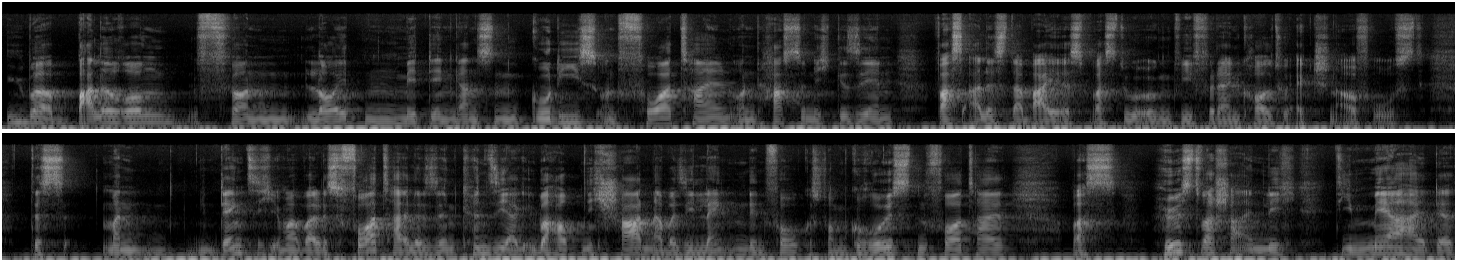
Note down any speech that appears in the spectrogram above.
Überballerung von Leuten mit den ganzen Goodies und Vorteilen und hast du nicht gesehen, was alles dabei ist, was du irgendwie für deinen Call to Action aufrufst. Das, man denkt sich immer, weil das Vorteile sind, können sie ja überhaupt nicht schaden, aber sie lenken den Fokus vom größten Vorteil, was höchstwahrscheinlich die Mehrheit der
